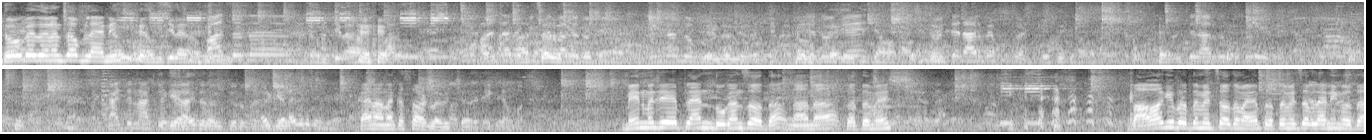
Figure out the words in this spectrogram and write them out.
दोघ जणांचा प्लॅनिंग पाच जण पाच जण चल. बघत होते. एक जण झोपले. दोनशे दोनशे दहा रुपये फुकट. दोनशे दहा रुपये फुकट घेतले. काय ते नाश्ता केला असता दोनशे रुपये. काय नाना कसा वाटला पिक्चर मेन म्हणजे प्लॅन दोघांचा होता. नाना प्रथमेश. बावा की प्रथमेशचा होता माझ्या. प्रथमेशचा प्लॅनिंग होता.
